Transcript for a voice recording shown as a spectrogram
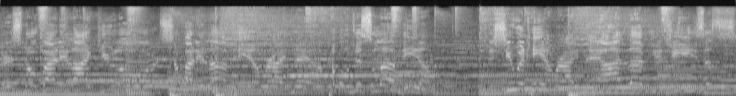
There's nobody like you, Lord. Somebody love him right now. Come on, just love him. Just you and him right now. I love you, Jesus.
